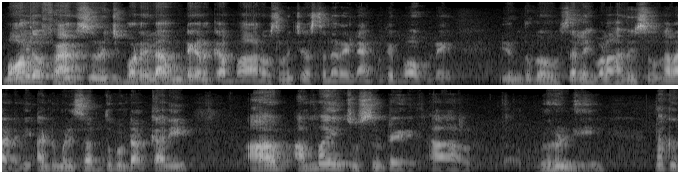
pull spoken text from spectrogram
మామూలుగా ఫ్యాన్స్ రెచ్చిపోవడం ఇలా ఉంటే కనుక బా అనవసరం చేస్తున్నారే లేకపోతే బాగున్నాయి ఎందుకు? సర్లే వాళ్ళ ఆవేశం అలాంటిది అంటూ మళ్ళీ సర్దుకుంటాను కానీ ఆ అమ్మాయిని చూస్తుంటే ఆ గృహిణి నాకు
